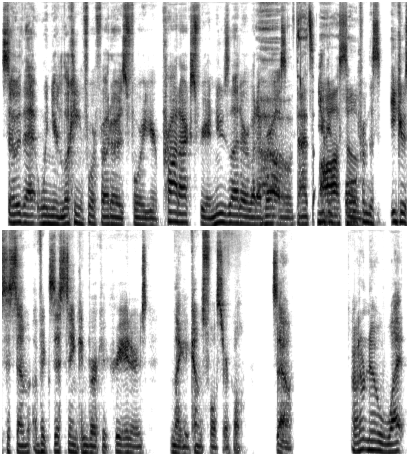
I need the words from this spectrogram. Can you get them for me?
so that when you're looking for photos for your products, for your newsletter, or whatever else, oh, that's you can awesome. pull from this ecosystem of existing ConvertKit creators and like it comes full circle. So I don't know what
